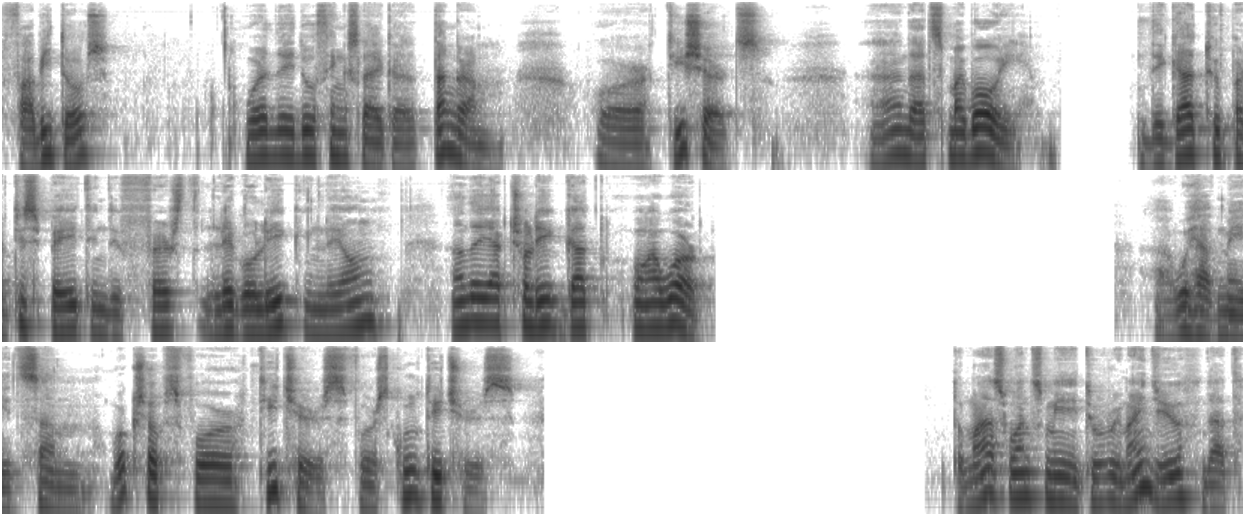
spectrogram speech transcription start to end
Fabitos, where they do things like a tangram or t-shirts. And that's my boy. They got to participate in the first Lego League in León and they actually got one award. Uh, we have made some workshops for teachers, for school teachers. Tomás wants me to remind you that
